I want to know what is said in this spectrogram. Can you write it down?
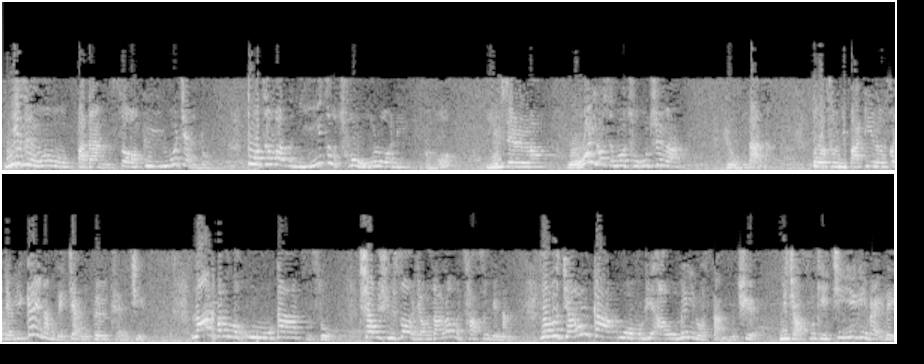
你就不当少给我讲了，多次我是你做错了呢？哦，医生啦，我有什么错处啊？岳大人，多次你把给老少教育该让在江州台阶，哪里帮是胡家之说？小许少教上老插手的人，若是江家国务的奥美了上去，你叫夫妻几个外来，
